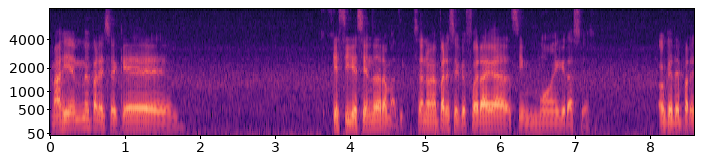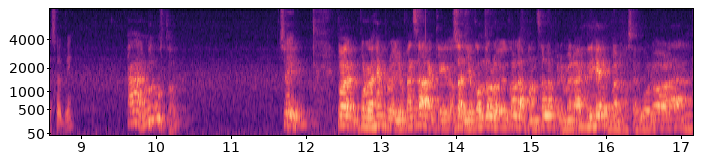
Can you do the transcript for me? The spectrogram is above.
Más bien me pareció que... Que sigue siendo dramático. O sea, no me pareció que fuera así muy gracioso. ¿O qué te pareció a ti? Ah, me gustó. Sí. Por, por, ejemplo, yo pensaba que, o sea, yo cuando lo vi con la panza la primera vez dije, bueno, seguro ahora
